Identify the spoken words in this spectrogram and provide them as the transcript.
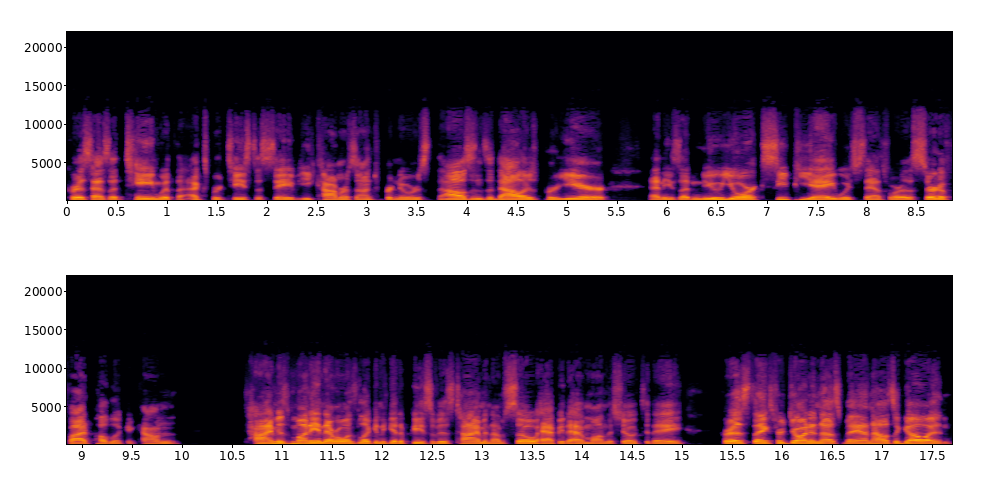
Chris has a team with the expertise to save e commerce entrepreneurs thousands of dollars per year. And he's a New York CPA, which stands for a Certified Public Accountant. Time is money, and everyone's looking to get a piece of his time. And I'm so happy to have him on the show today. Chris, thanks for joining us, man. How's it going?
